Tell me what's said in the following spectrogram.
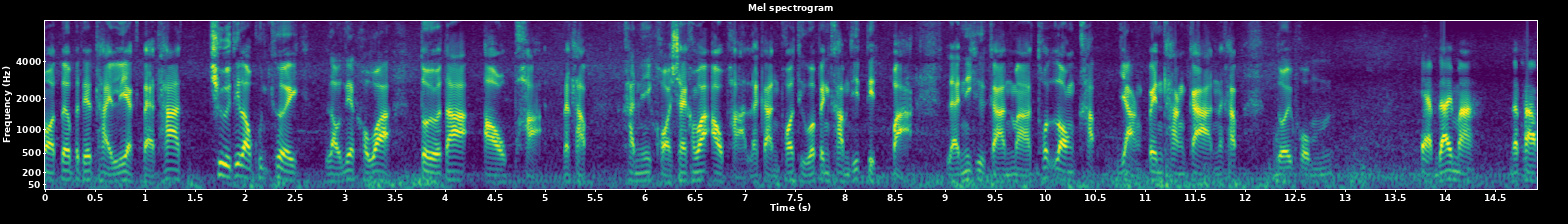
Motor ประเทศไทยเรียก แต่ถ้าชื่อที่เราคุ้นเคย เราเรียกเขาว่า Toyota Alphard นะครับ คันนี้ขอใช้คำว่า Alphard แล้วกัน เพราะถือว่าเป็นคำที่ติดปาก และนี่คือการมาทดลองขับอย่างเป็นทางการนะครับ โดยผมแอบได้มานะครับ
